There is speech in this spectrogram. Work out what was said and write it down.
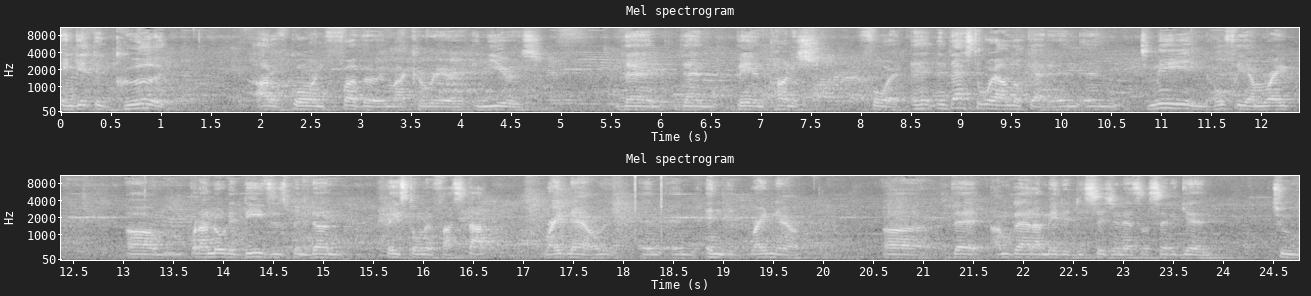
and get the good out of going further in my career in years than than being punished for it. And, and that's the way I look at it. And, and to me, and hopefully I'm right, um, but I know the deeds has been done based on if I stop right now and, and, end it right now, uh, that I'm glad I made a decision, as I said again, to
